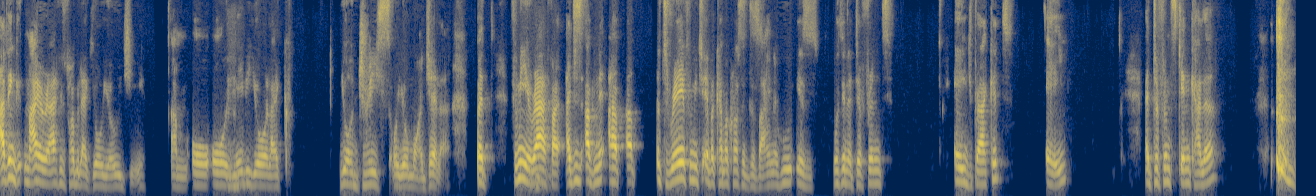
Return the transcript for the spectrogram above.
I think my Raf is probably like your Yohji, um, or or Mhm. maybe your like your Dries or your Margiela. But for me, Raf, I, I just I've, I've, I've it's rare for me to ever come across a designer who is within a different age bracket, a a different skin color.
